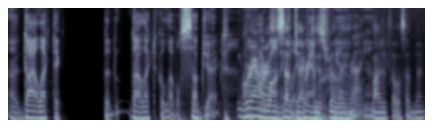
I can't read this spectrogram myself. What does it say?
uh, dialectic the dialectical level subject. Grammar as a subject grammar, is really yeah, Right. logic level subject.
